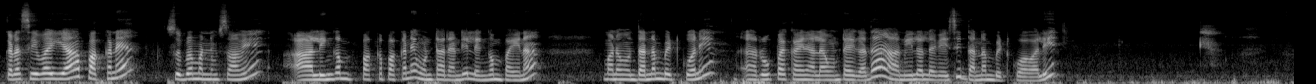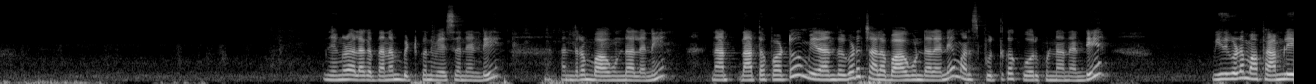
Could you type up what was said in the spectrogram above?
ఇక్కడ శివయ్య పక్కనే సుబ్రహ్మణ్యం స్వామి ఆ లింగం పక్క పక్కనే ఉంటారండి లింగం పైన. మనం దండం పెట్టుకొని రూపాయికాయన అలా ఉంటాయి కదా ఆ నీళ్ళల్లో వేసి దండం పెట్టుకోవాలి. నేను కూడా అలాగ దండం పెట్టుకొని వేశానండి. అందరం బాగుండాలని. నా నాతో పాటు మీరందరూ కూడా చాలా బాగుండాలని మనస్ఫూర్తిగా కోరుకున్నానండి. మీరు కూడా మా ఫ్యామిలీ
